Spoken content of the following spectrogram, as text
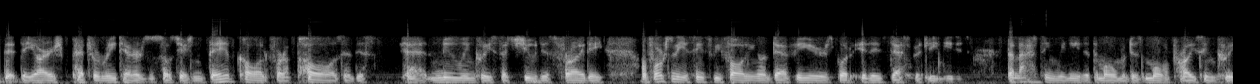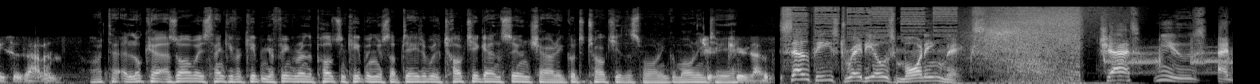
the, the Irish Petrol Retailers Association, they have called for a pause in this uh, new increase that's due this Friday. Unfortunately, it seems to be falling on deaf ears, but it is desperately needed. The last thing we need at the moment is more price increases, Alan. Oh, Look, uh, as always, thank you for keeping your finger on the pulse and keeping us updated. We'll talk to you again soon, Charlie. Good to talk to you this morning. Good morning to you. Cheers, Southeast Radio's morning mix. Chat, news, and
